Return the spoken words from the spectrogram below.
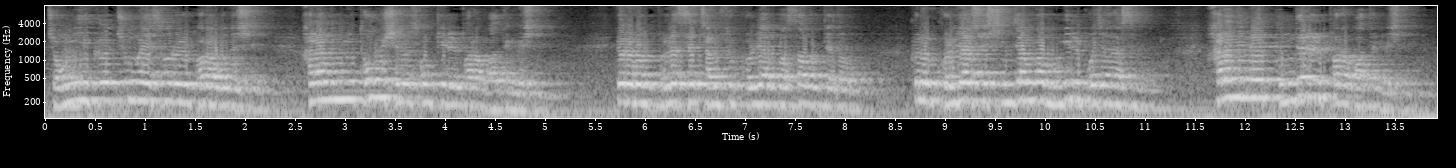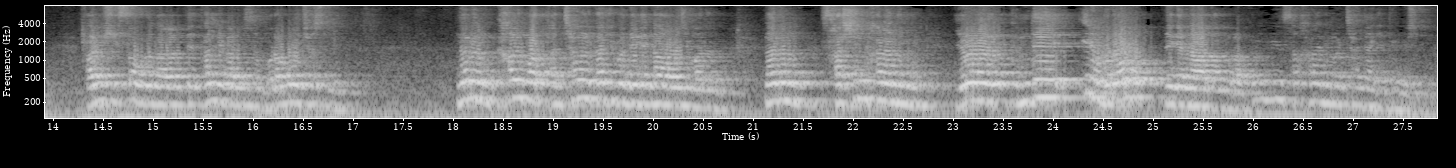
종이 그 주모의 손을 바라보듯이 하나님이 도우시는 손길을 바라보았던 것입니다. 여러분 블레셋 장수 골리앗과 싸울 때도 그는 골리앗의 신장과 무기를 보지 않았습니다. 하나님의 군대를 바라봤던 것입니다. 다윗이 싸우러 나갈 때 달려가면서 뭐라고 외쳤습니까? 너는 칼과 단창을 가지고 내게 나오지만은 나는 사신 하나님 여호와의 군대 이름으로 내게 나아가노라 그러면서 하나님을 찬양했던 것입니다.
